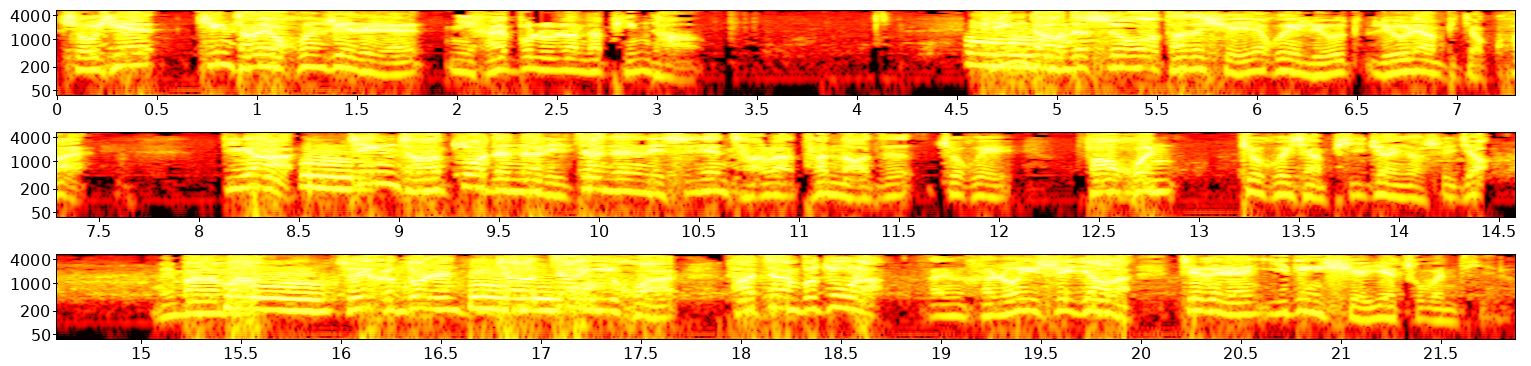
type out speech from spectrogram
首先经常要昏睡的人，你还不如让他平躺。哦平躺的时候，他的血液会流流量比较快。第二，嗯经常坐在那里、站在那里时间长了，他脑子就会发昏，就会想疲倦要睡觉，明白了吗？嗯所以很多人嗯叫他站一会儿，他站不住了，很很容易睡觉了，这个人一定血液出问题了，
